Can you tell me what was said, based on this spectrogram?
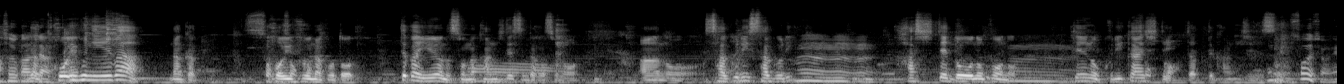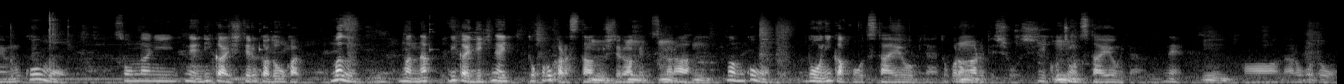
あそういう感じだなこういうふうに言えばなんかそっかこういうふうなこととかいうようなそんな感じです。だからそのあの探り探りうんうん発してどうのこううんのうんっていうのを繰り返していったって感じですね。そうですよね。向こうもそんなにね理解してるかどうかまず、まあ、な理解できないところからスタートしてるわけですから、まあ、向こうもどうにかこう伝えようみたいなところがあるでしょうし、こっちも伝えようみたいなね、うん。うんああなるほど。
